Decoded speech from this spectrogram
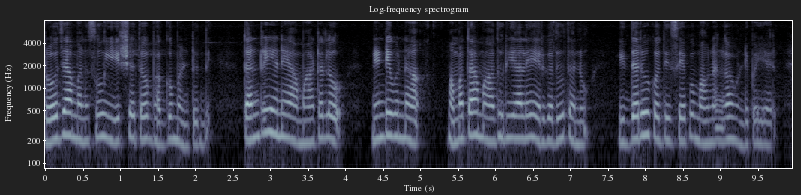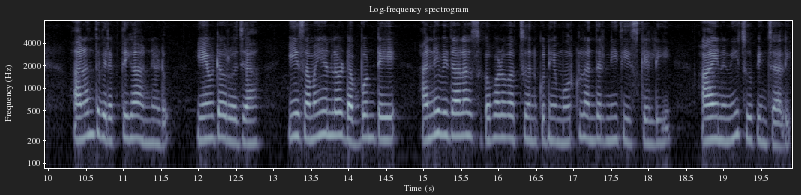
రోజా మనసు ఈర్ష్యతో భగ్గుమంటుంది. తండ్రి అనే ఆ మాటలో నిండి ఉన్న మమతా మాధుర్యాలే ఎరగదు తను. ఇద్దరూ కొద్దిసేపు మౌనంగా ఉండిపోయారు. అనంత్ విరక్తిగా అన్నాడు ఏమిటో రోజా ఈ సమయంలో డబ్బుంటే అన్ని విధాలా సుఖపడవచ్చు అనుకునే మూర్ఖులందరినీ తీసుకెళ్ళి ఆయనని చూపించాలి.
